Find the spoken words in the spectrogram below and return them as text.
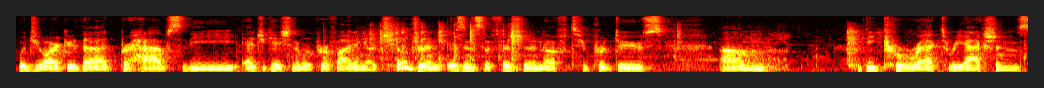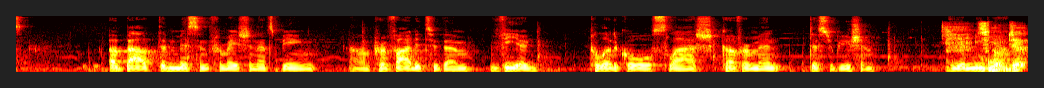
Would you argue that perhaps the education that we're providing our children isn't sufficient enough to produce um, the correct reactions about the misinformation that's being um, provided to them via political slash government distribution via media. So just,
